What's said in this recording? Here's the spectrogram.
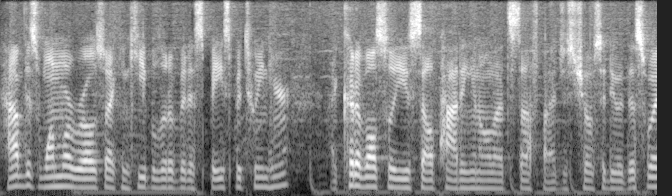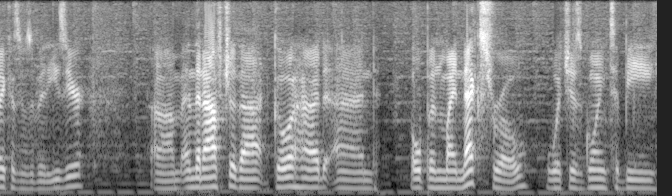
have this one more row so I can keep a little bit of space between here. I could have also used cell padding and all that stuff, but I just chose to do it this way because it was a bit easier. Um, and then after that, go ahead and open my next row, which is going to be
